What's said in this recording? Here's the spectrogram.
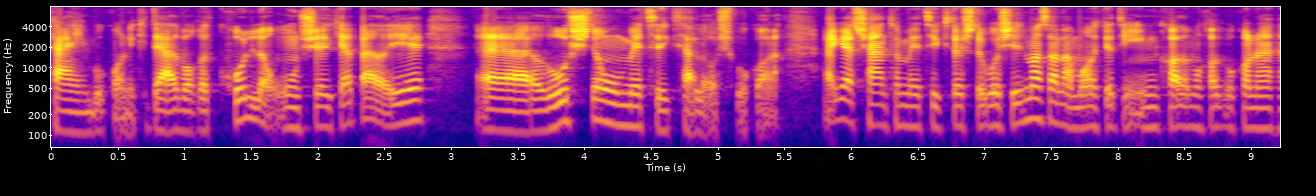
تعیین بکنه که در واقع کل اون شرکت برای رشد اون metric تلاش بکنن. اگر چند تا metric داشته باشید مثلا marketing کار می‌خواد بکنه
